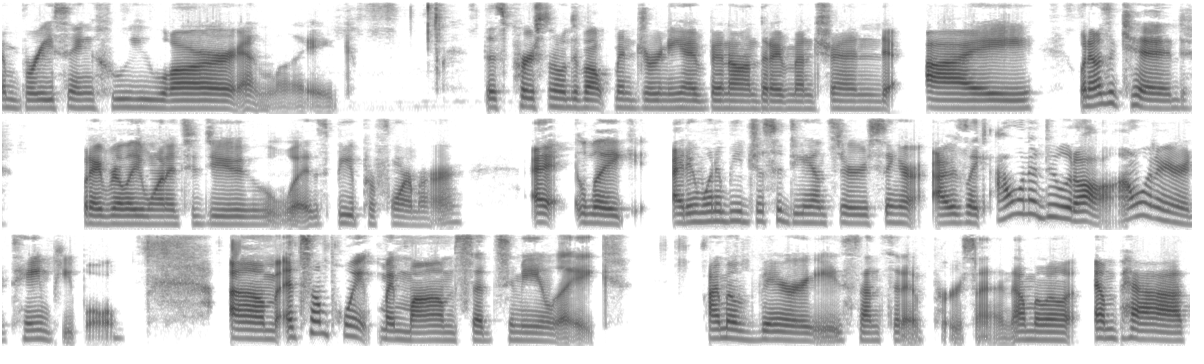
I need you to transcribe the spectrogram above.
embracing who you are and like this personal development journey I've been on that I mentioned. I when I was a kid, what I really wanted to do was be a performer. I like I didn't want to be just a dancer, singer. I was like, I want to do it all. I want to entertain people. Um, at some point, my mom said to me, like, I'm a very sensitive person. I'm an empath.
